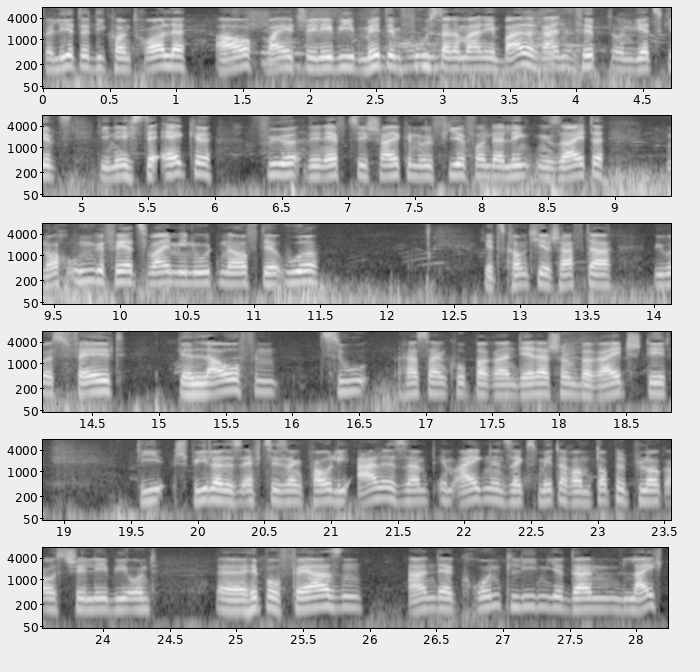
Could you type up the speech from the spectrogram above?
verliert er die Kontrolle, auch weil Celebi mit dem Fuß dann nochmal an den Ball rantippt und jetzt gibt es die nächste Ecke für den FC Schalke 04 von der linken Seite. Noch ungefähr zwei Minuten auf der Uhr. Jetzt kommt hier Schafter übers Feld gelaufen zu Hassan Koparan, der da schon bereit steht. Die Spieler des FC St. Pauli allesamt im eigenen 6-Meter-Raum Doppelblock aus Celebi und äh, Hippo Fersen an der Grundlinie dann leicht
